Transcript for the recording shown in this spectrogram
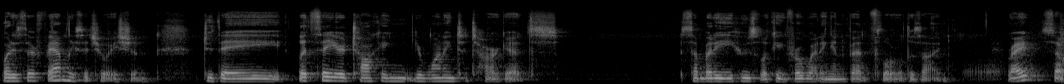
What is their family situation? Do they let's say you're talking you're wanting to target somebody who's looking for wedding and event floral design right so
